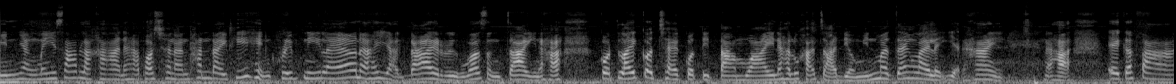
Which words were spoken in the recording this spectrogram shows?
มิ้นยังไม่ทราบราคานะคะ เพราะฉะนั้นท่านใดที่เห็นคลิปนี้แล้วนะคะอยากได้หรือว่าสนใจนะคะ กดไลค์กดแชร์กดติดตามไว้นะคะ ลูกค้าจ๋าเดี๋ยวมิ้นมาแจ้งรายละเอียดให้นะคะ เอกสาร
